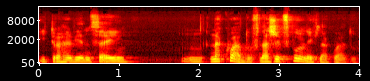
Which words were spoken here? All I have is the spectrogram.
i trochę więcej mm, nakładów, naszych wspólnych nakładów.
